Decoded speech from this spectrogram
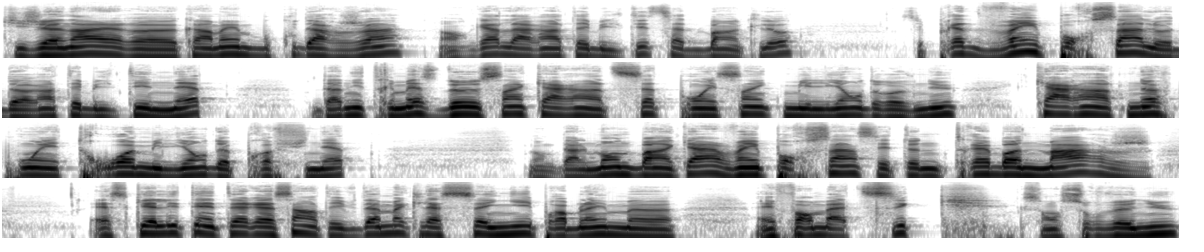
qui génère euh, quand même beaucoup d'argent. On regarde la rentabilité de cette banque-là. C'est près de 20% de rentabilité nette. Dernier trimestre, 247,5 millions de revenus, 49,3 millions de profit net. Donc, dans le monde bancaire, 20% c'est une très bonne marge. Est-ce qu'elle est intéressante? Évidemment que la saignée, problèmes euh, informatiques qui sont survenus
